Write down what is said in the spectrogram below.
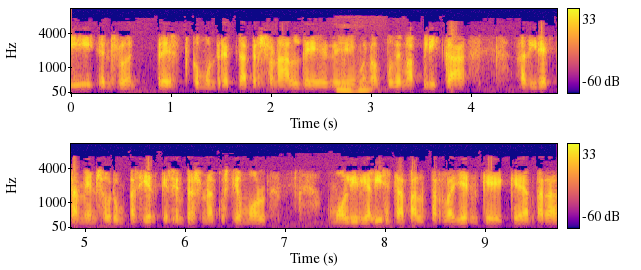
i ens ho hem pres com un repte personal de, de mm -hmm. bueno, podem aplicar directament sobre un pacient, que sempre és una qüestió molt, molt idealista per, per la gent que, que, per,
